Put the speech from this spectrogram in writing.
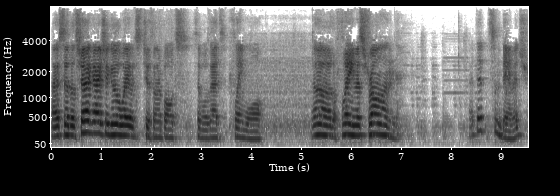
Like I said, the shot guy should go away with two thunderbolts. Simple as that. Flame wall. Oh, the flame is strong. That did some damage.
